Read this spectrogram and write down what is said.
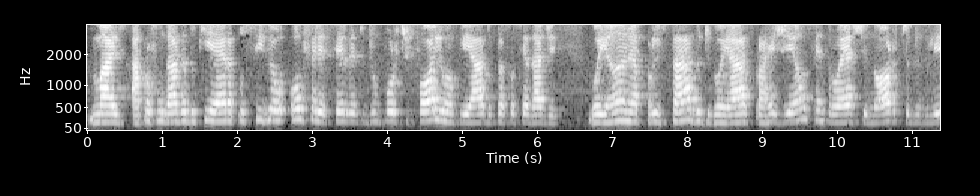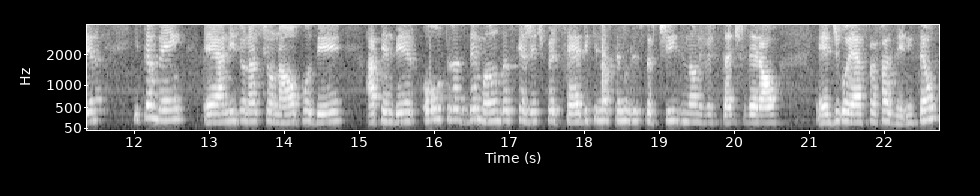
mais aprofundada do que era possível oferecer dentro de um portfólio ampliado para a sociedade goiana, para o estado de Goiás, para a região centro-oeste e norte brasileira e também é, a nível nacional poder atender outras demandas que a gente percebe que nós temos expertise na Universidade Federal é, de Goiás para fazer. Então,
